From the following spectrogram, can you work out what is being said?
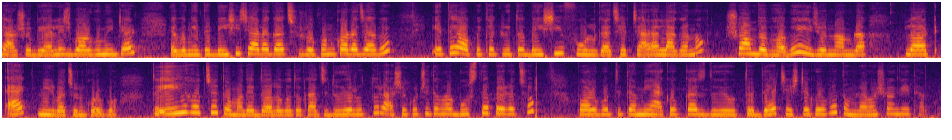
চারশো বিয়াল্লিশ বর্গমিটার এবং এতে বেশি চারা গাছ রোপণ করা যাবে। এতে অপেক্ষাকৃত বেশি ফুল গাছের চারা লাগানো সম্ভব হবে, এই জন্য আমরা প্লট এক নির্বাচন করব। তো এই হচ্ছে তোমাদের দলগত কাজ দুইয়ের উত্তর। আশা করছি তোমরা বুঝতে পেরেছ। পরবর্তীতে আমি একক কাজ দুইয়ের উত্তর দেওয়ার চেষ্টা করব। তোমরা আমার সঙ্গেই থাকো।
